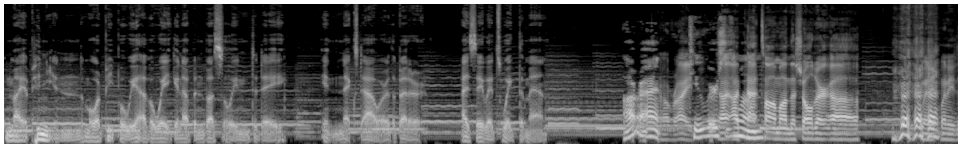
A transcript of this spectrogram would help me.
In my opinion, the more people we have awake and up and bustling today, in the next hour, the better. I say let's wake the man. All right. All right. Two versus I, I one. pat Tom on the shoulder uh, when, when he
